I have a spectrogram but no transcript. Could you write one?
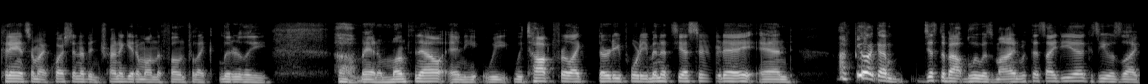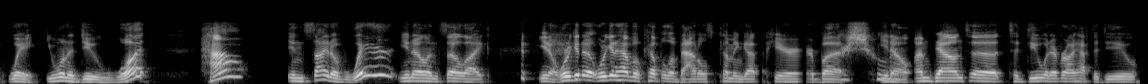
could answer my question. I've been trying to get him on the phone for like literally oh man a month now and he, we we talked for like 30 40 minutes yesterday and i feel like i'm just about blew his mind with this idea because he was like wait you want to do what? How? Inside of where? You know and so like you know we're gonna we're gonna have a couple of battles coming up here but sure. you know i'm down to to do whatever i have to do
